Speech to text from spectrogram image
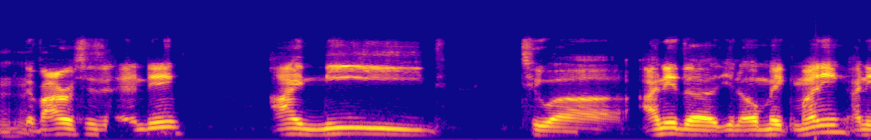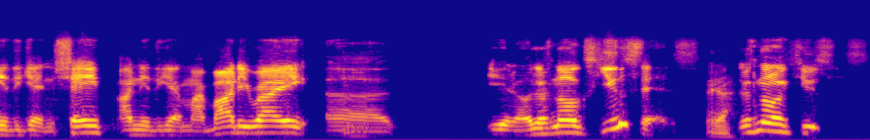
Mhm. The virus isn't ending. I need to uh I need to, you know, make money. I need to get in shape. I need to get my body right. Uh, you know, there's no excuses. Yeah. There's no excuses.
